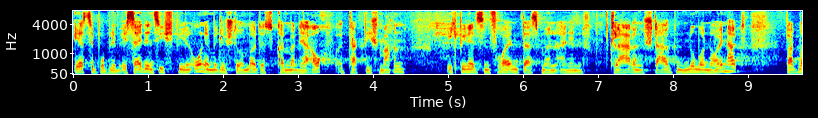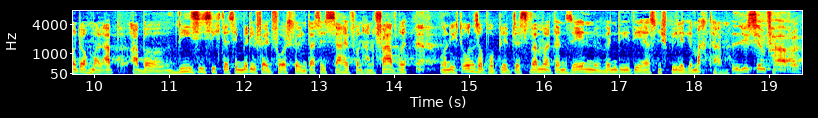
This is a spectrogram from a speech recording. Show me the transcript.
erste Problem. Es sei denn, sie spielen ohne Mittelstürmer. Das kann man ja auch taktisch machen. Ich bin jetzt ein Freund, dass man einen klaren, starken Nummer 9 hat. Warten wir doch mal ab. Aber wie Sie sich das im Mittelfeld vorstellen, das ist Sache von Herrn Favre ja. und nicht unser Problem. Das werden wir dann sehen, wenn die die ersten Spiele gemacht haben. Lucien Favre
